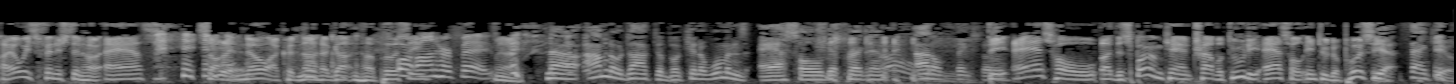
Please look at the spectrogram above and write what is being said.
I always finished in her ass, so I know I could not have gotten her pussy. Or on her face. Yeah. Now, I'm no doctor, but can a woman's asshole get pregnant? I don't think so. The asshole, uh, the sperm can't travel through the asshole into the pussy. Yeah, thank you.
